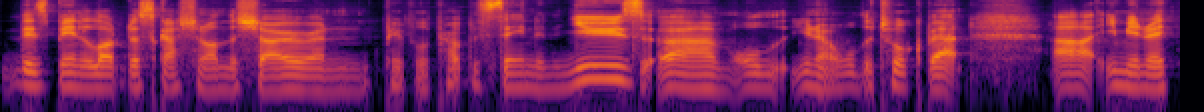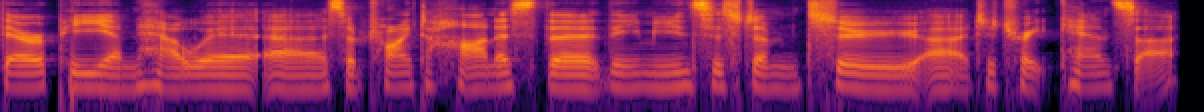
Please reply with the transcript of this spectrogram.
there's been a lot of discussion on the show, and people have probably seen in the news um, all you know all the talk about uh, immunotherapy and how we're uh, sort of trying to harness the the immune system to uh, to treat cancer.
